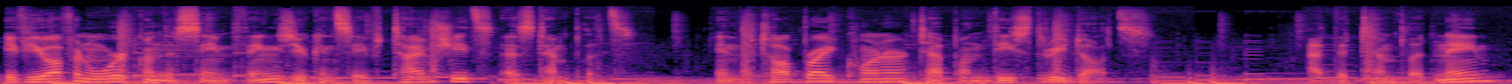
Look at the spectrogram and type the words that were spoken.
If you often work on the same things, you can save timesheets as templates. In the top right corner, tap on these three dots. Add the template name,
